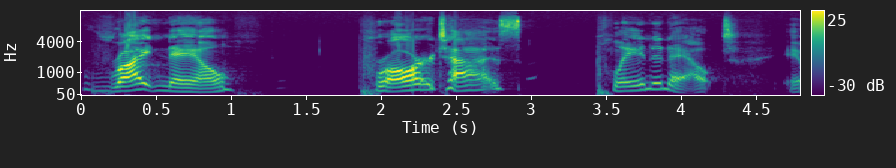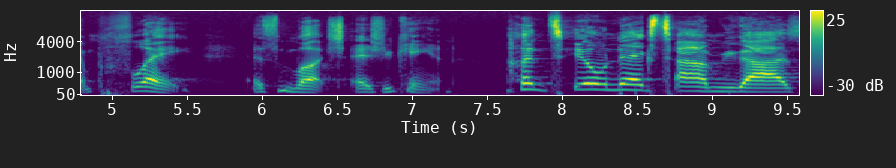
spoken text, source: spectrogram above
right now. Prioritize, plan it out, and play as much as you can. Until next time, you guys,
